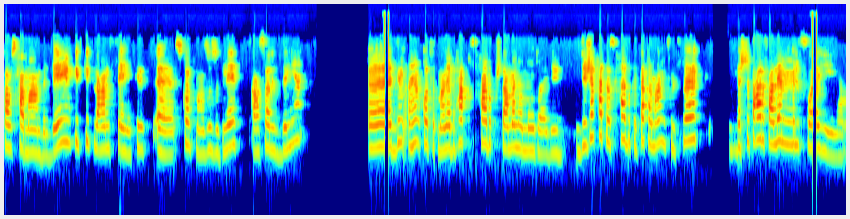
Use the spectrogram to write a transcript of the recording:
تو صحاب معاهم بالباهي وكيف كيف العام الثاني؟ كنت آه سكنت مع زوز بنات عسل الدنيا. آه هين قلت لك معناها بالحق صحابك باش تعملهم من غادي déjà حتى صحابك تلتقي معاهم في ال fac باش تتعرف عليهم من ال foyer يعني.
